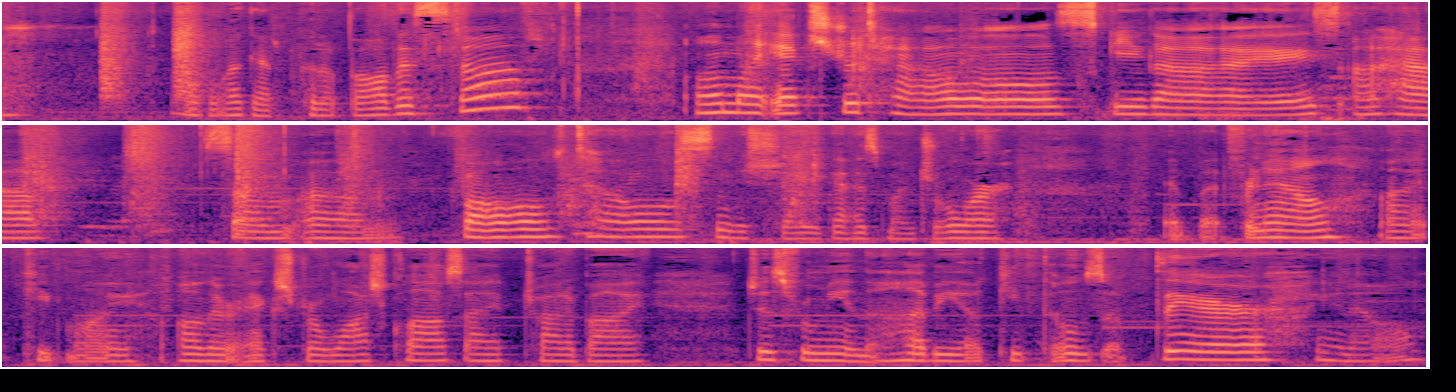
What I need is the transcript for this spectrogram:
oh, I got to put up all this stuff. All my extra towels, you guys. I have some um, fall towels. Let me show you guys my drawer. But for now, I keep my other extra washcloths. I try to buy just for me and the hubby. I'll keep those up there. You know,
